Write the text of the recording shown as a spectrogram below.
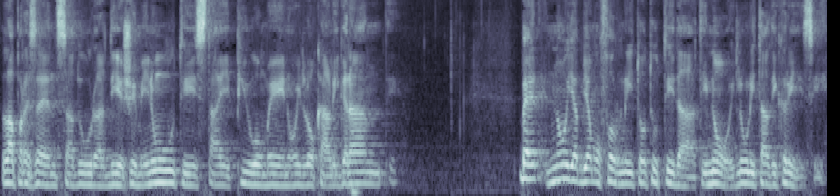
la presenza dura 10 minuti, stai più o meno in locali grandi. Bene, noi abbiamo fornito tutti i dati, noi, l'unità di crisi,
